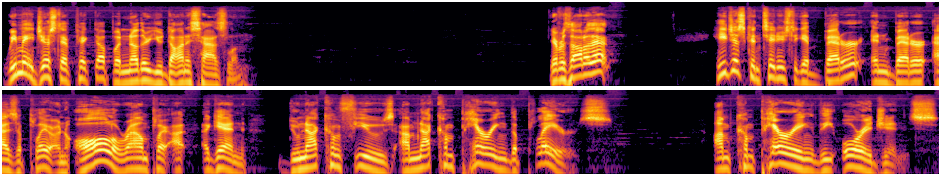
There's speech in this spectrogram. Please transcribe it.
We may just have picked up another Udonis Haslem. You ever thought of that? He just continues to get better and better as a player, an all around player. I, again, do not confuse. I'm not comparing the players. I'm comparing the origins,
